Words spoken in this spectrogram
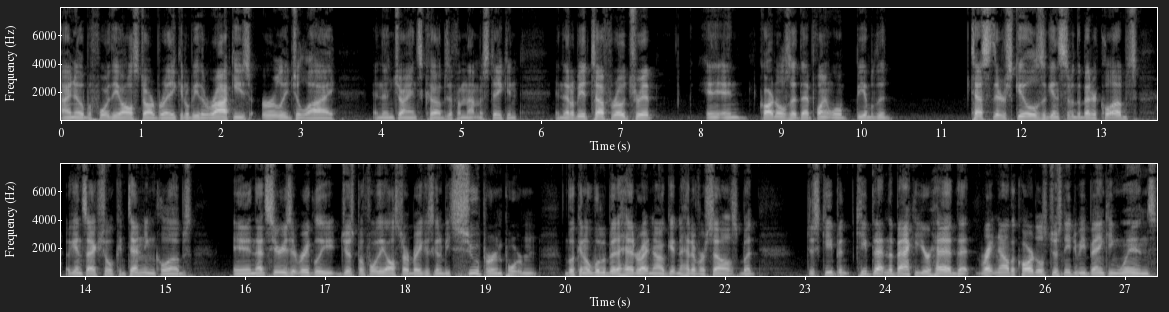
I know, before the All Star break. It'll be the Rockies early July, and then Giants Cubs, if I'm not mistaken. And that'll be a tough road trip. And, and Cardinals at that point will be able to test their skills against some of the better clubs, against actual contending clubs and that series at Wrigley just before the All Star break is going to be super important. Looking a little bit ahead right now, getting ahead of ourselves, but just keep it, keep that in the back of your head that right now the Cardinals just need to be banking wins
